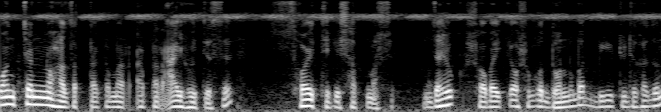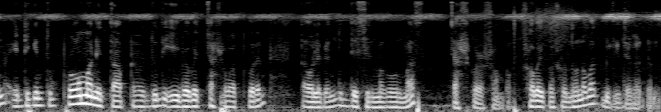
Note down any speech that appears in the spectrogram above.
পঞ্চান্ন হাজার টাকা আমার, আপনার আয় হইতেছে ছয় থেকে সাত মাসে। যাই হোক, সবাইকে অসংখ্য ধন্যবাদ ভিডিওটি দেখার জন্য। এটি কিন্তু প্রমাণিত, আপনারা যদি এইভাবে চাষাবাদ করেন, তাহলে কিন্তু দেশের মাগুর মাছ চাষ করা সম্ভব। সবাইকে অসংখ্য ধন্যবাদ ভিডিও দেখার জন্য।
